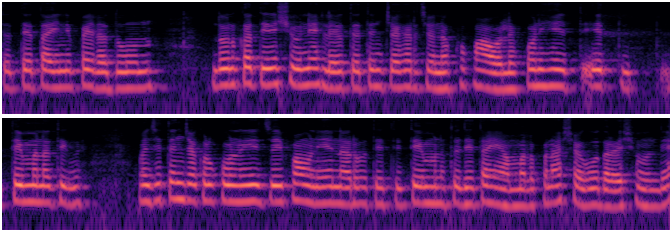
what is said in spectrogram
तर त्या ताईने पहिला दोन दोन कातीने शिवून नेले होते. त्यांच्या घरच्यांना खूप आवडल्या कोणी हे ते- ते म्हणत म्हणजे त्यांच्याकडे कोणी जे पाहुणे येणार होते ते ते म्हणत होते ताई आम्हाला पण अशा गोदऱ्या शिवून द्या.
